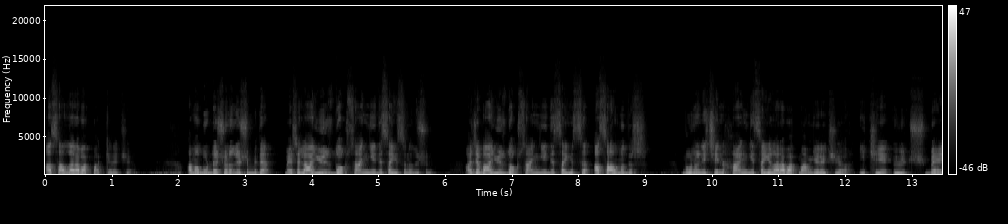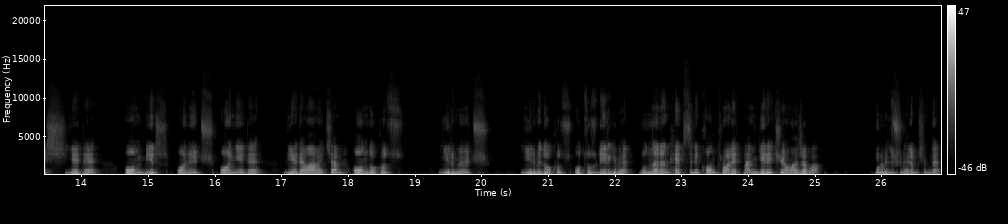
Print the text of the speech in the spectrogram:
asallara bakmak gerekiyor. Ama burada şunu düşün bir de. Mesela 197 sayısını düşün. Acaba 197 sayısı asal mıdır? Bunun için hangi sayılara bakmam gerekiyor? 2, 3, 5, 7, 11, 13, 17 diye devam edeceğim. 19, 23, 29, 31 gibi bunların hepsini kontrol etmem gerekiyor mu acaba? Bunu bir düşünelim şimdi.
